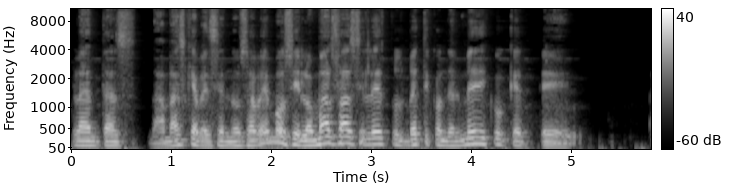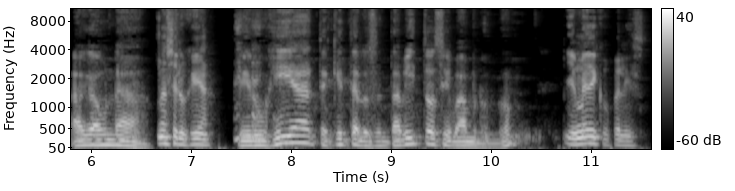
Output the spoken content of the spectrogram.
plantas, nada más que a veces no sabemos. Y lo más fácil es, pues vete con el médico que te haga una Una cirugía. cirugía, te quite los centavitos y vámonos, ¿no? Y el médico feliz.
